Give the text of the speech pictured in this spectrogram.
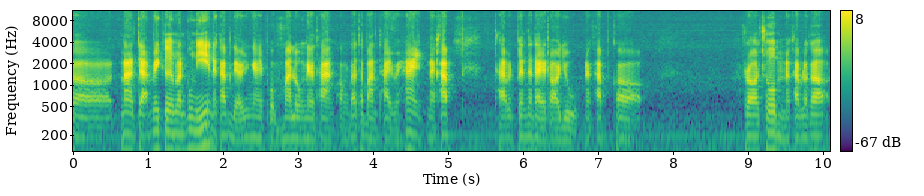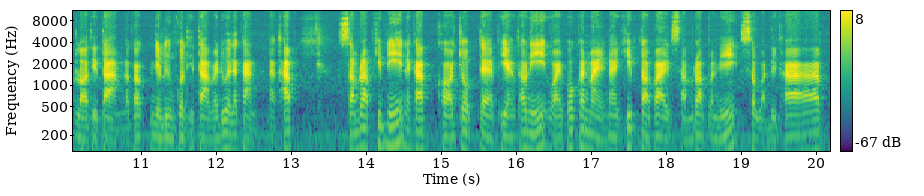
ก็น่าจะไม่เกินวันพรุ่งนี้นะครับ เดี๋ยวยังไงผมมาลงแนวทางของรัฐบาลไทยไว้ให้นะครับ ถ้าเพื่อนๆท่านใดรออยู่นะครับ ก็รอชมนะครับ แล้วก็รอติดตามแล้วก็อย่าลืมกดติดตามไว้ด้วยแล้วกันนะครับ สำหรับคลิปนี้นะครับ ขอจบแต่เพียงเท่านี้ไว้พบกันใหม่ในคลิปต่อไปสำหรับวันนี้ สวัสดีครับ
